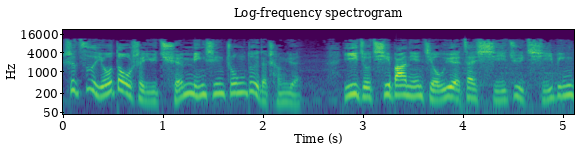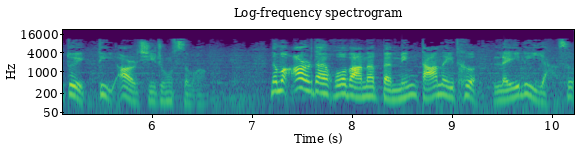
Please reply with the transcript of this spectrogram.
是自由斗士与全明星中队的成员。一九七八年九月，在喜剧骑兵队第二期中死亡。那么二代火把呢，本名达内特·雷利亚瑟，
